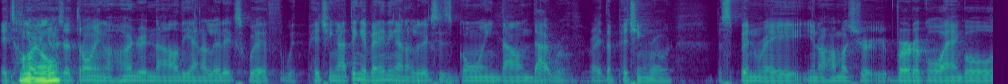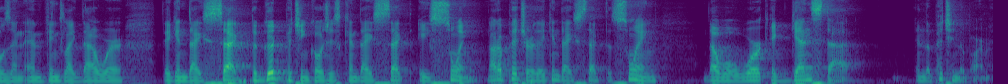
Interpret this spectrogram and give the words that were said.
It's hard. you know? Guys are throwing 100 now. The analytics with with pitching. I think if anything, analytics is going down that road, right? The pitching road, the spin rate. You know how much your, your vertical angles and and things like that, where they can dissect. The good pitching coaches can dissect a swing, not a pitcher. They can dissect the swing that will work against that in the pitching department.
